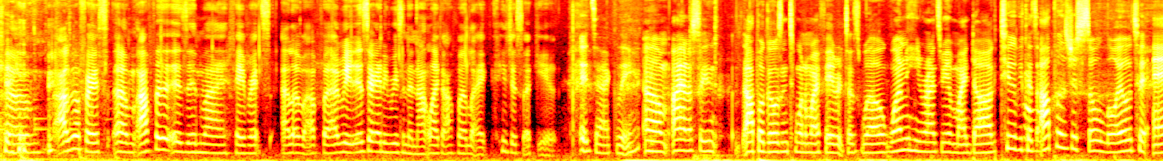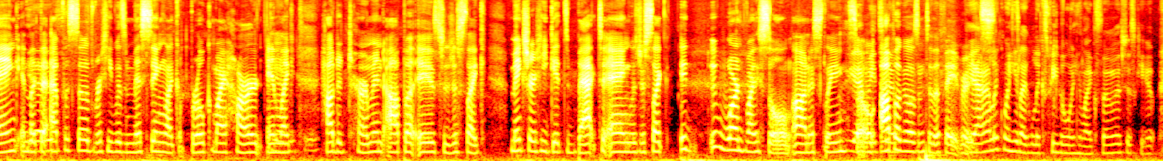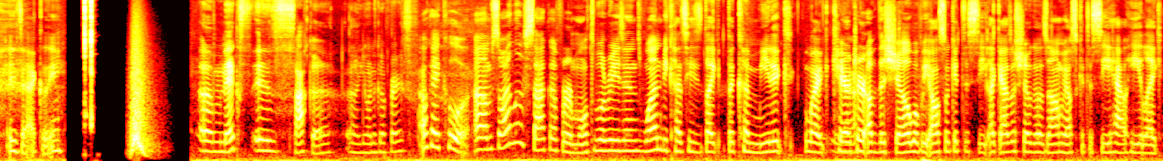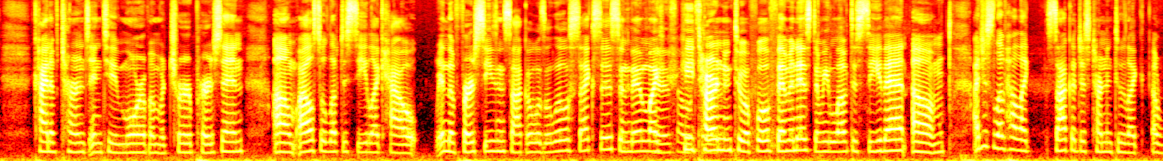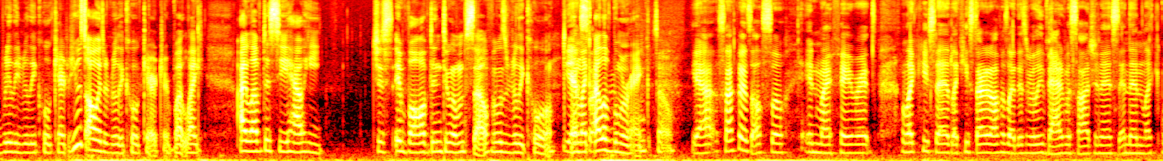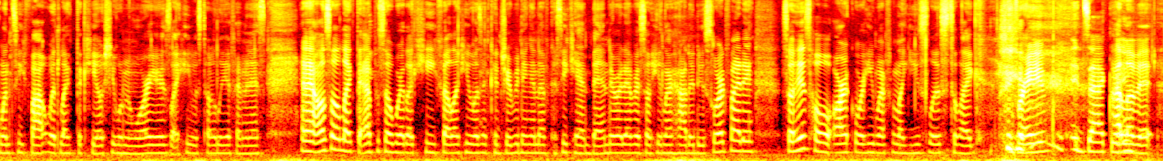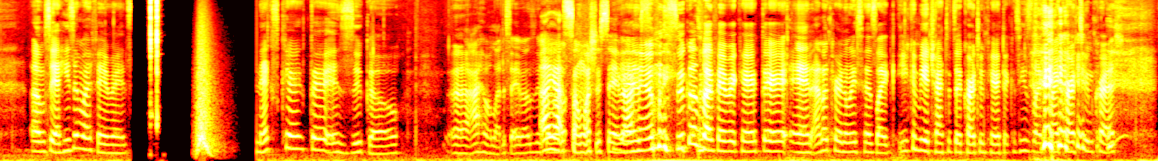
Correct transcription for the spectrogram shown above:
Okay. Um, I'll go first. Um, Appa is in my favorites. I love Appa. I mean, is there any reason to not like Appa? Like, he's just so cute. Exactly. Um, I honestly, Appa goes into one of my favorites as well. One, he reminds me of my dog. Two, because oh. Appa is just so loyal to Aang. And, like, yes. the episodes where he was missing, like, broke my heart. And, yeah, like, how determined Appa is to just, like, make sure he gets back to Aang was just, like, it, it warmed my soul, honestly. Yeah, so, Appa goes into the favorites. Yeah, I like when he, like, licks people when he likes them. It's just cute. Exactly. Um, next is Sokka. Uh, you want to go first? Okay, cool. Um, so I love Sokka for multiple reasons. One, because he's like the comedic like character yeah. of the show, but we also get to see like as the show goes on, we also get to see how he like kind of turns into more of a mature person. Um, I also love to see like how in the first season Sokka was a little sexist and then like yes, he turned into a full feminist and we love to see that. Um I just love how like Sokka just turned into like a really really cool character. He was always a really cool character, but like I love to see how he just evolved into himself. It was really cool. Yeah, and like Sokka, I love Boomerang, so yeah, Sokka is also in my favorites. Like you said, like he started off as like this really bad misogynist, and then like once he fought with like the Kyoshi women warriors, like he was totally a feminist. And I also like the episode where like he felt like he wasn't contributing enough because he can't bend or whatever, so he learned how to do sword fighting. So his whole arc where he went from like useless to like brave, exactly. I love it. Um, so yeah, he's in my favorites. Next character is Zuko. Uh, I have a lot to say about Zuko. I got so much to say about him. Zuko's my favorite character, and I don't care nobody says like you can be attracted to a cartoon character because he's like my cartoon crush.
